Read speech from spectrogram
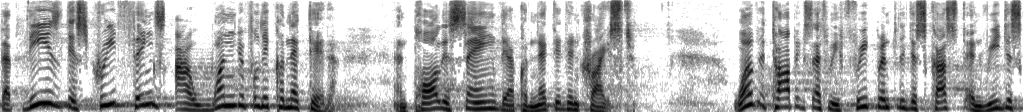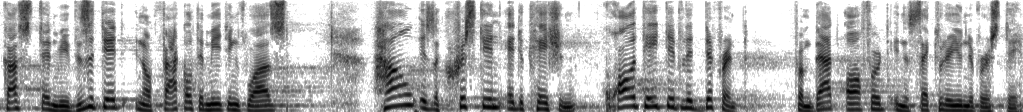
that these discrete things are wonderfully connected. And Paul is saying they are connected in Christ. One of the topics that we frequently discussed and rediscussed and revisited in our faculty meetings was how is a Christian education qualitatively different from that offered in a secular university?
